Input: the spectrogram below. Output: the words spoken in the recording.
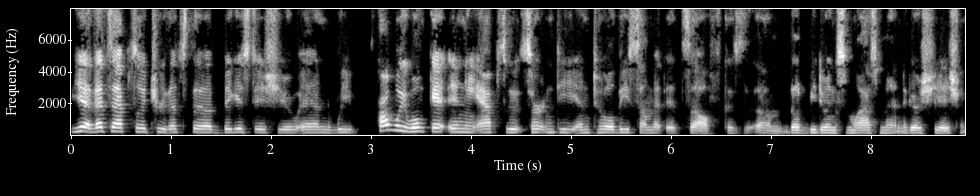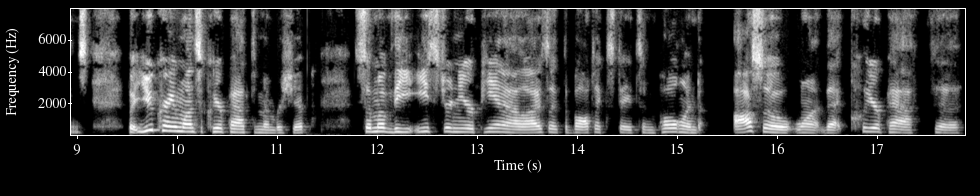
Yeah, that's absolutely true. That's the biggest issue. And we probably won't get any absolute certainty until the summit itself because um, they'll be doing some last minute negotiations. But Ukraine wants a clear path to membership. Some of the Eastern European allies, like the Baltic states and Poland, also want that clear path to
